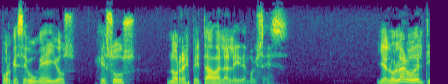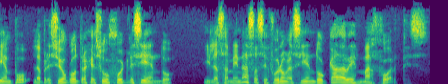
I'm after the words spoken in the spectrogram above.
porque según ellos, Jesús no respetaba la ley de Moisés. Y a lo largo del tiempo, la presión contra Jesús fue creciendo y las amenazas se fueron haciendo cada vez más fuertes.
